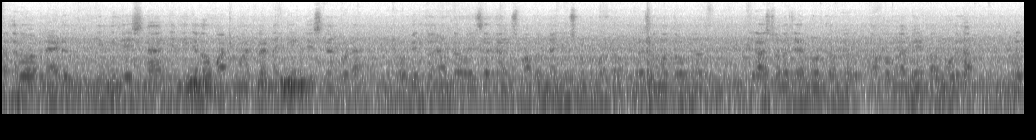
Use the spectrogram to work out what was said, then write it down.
చంద్రబాబు నాయుడు ఎన్ని చేసినా ఎన్ని ఏదో మాటలు మాట్లాడినా ఏం చేసినా కూడా ఓపికతోనే ఉంటారు వైఎస్ఆర్ కాంగ్రెస్. మా పని మేము చేసుకుంటూ పోతాం. ప్రజలు మాతో ఉన్నారు. ఈ రాష్ట్రంలో జగన్మోహన్తో ఉన్నారు. తప్పకుండా మే పదమూడున ప్రతి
